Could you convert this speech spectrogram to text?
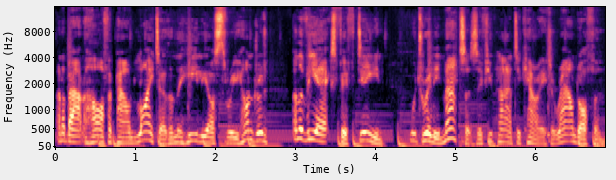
and about half a pound lighter than the Helios 300 and the VX15, which really matters if you plan to carry it around often.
